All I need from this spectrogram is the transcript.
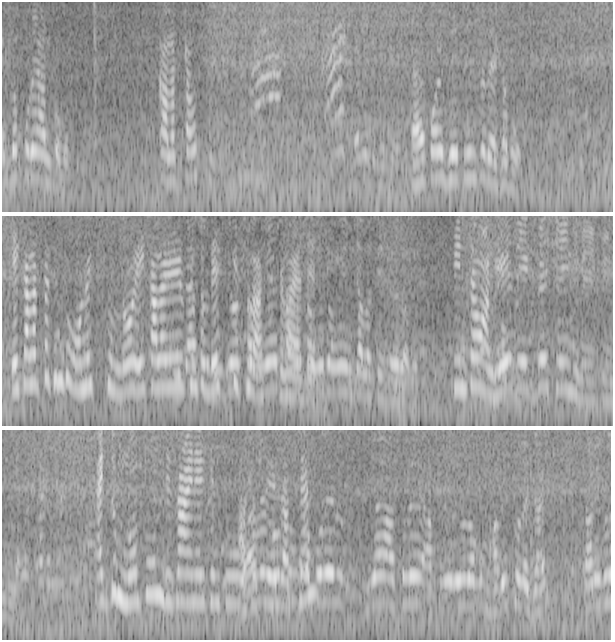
একদম পুরো আনকমন কালারটাও সুন্দর। তারপরে যে প্রিন্টটা দেখাবো এই কালারটা কিন্তু অনেক সুন্দর। এই কালারের কিন্তু বেশ কিছু আসছে ভাইয়াদের। হয়ে প্রিন্টটাও আনকমন দেখবে সেই নিবে এই প্রিন্টগুলো একদম নতুন ডিজাইনের কিন্তু আসলে পেয়ে যাচ্ছেন। আসলে আপনি এরকম ভাবেই চলে যায় কারণ এগুলো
